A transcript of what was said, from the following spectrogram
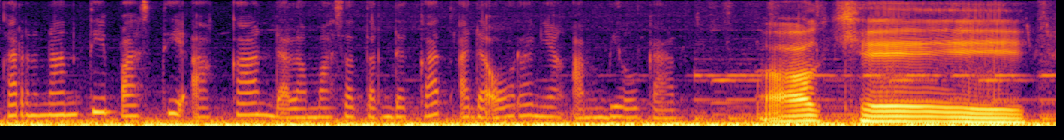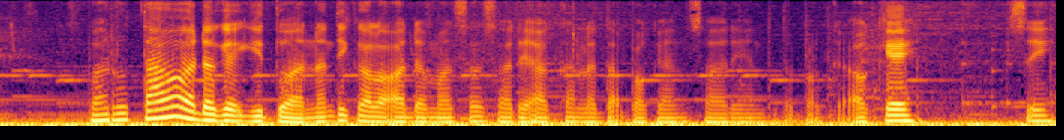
karena nanti pasti akan dalam masa terdekat ada orang yang ambilkan. Oke. Baru tahu ada kayak gituan. Nanti kalau ada masa Sari akan letak pakaian Sari yang tetap pakai. Oke. See.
